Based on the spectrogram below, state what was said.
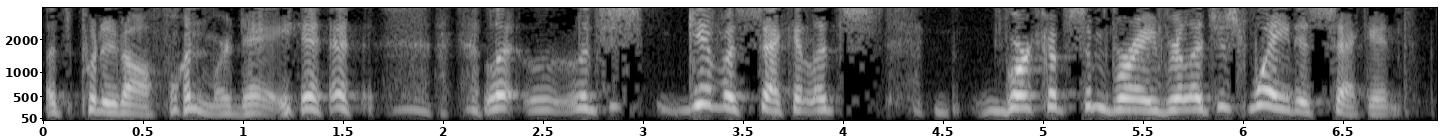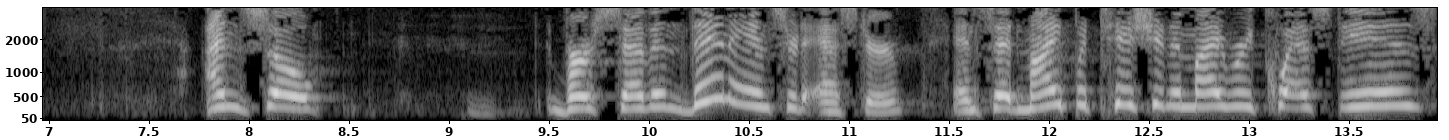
Let's put it off one more day. Let, us just give a second. Let's work up some bravery. Let's just wait a second. And so verse 7 Then answered Esther and said, My petition and my request is,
